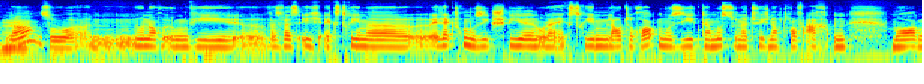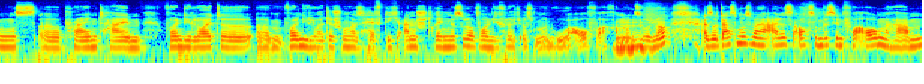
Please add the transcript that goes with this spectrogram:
mhm. ne? So äh, nur noch irgendwie, äh, was weiß ich, extreme Elektromusik spielen oder extrem laute Rockmusik. Da musst du natürlich noch drauf achten. Morgens, äh, Primetime, wollen die Leute, ähm, wollen die Leute schon was heftig Anstrengendes oder wollen die vielleicht erstmal in Ruhe aufwachen mhm. und so, ne? Also das muss man ja alles auch so ein bisschen vor Augen haben.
